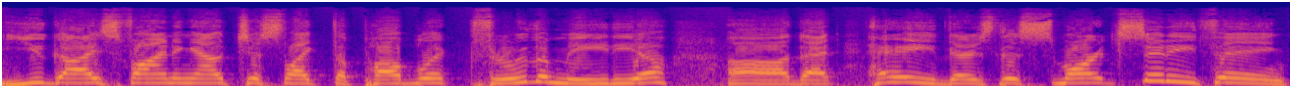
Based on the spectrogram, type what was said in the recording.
you guys finding out, just like the public, through the media, uh, that hey, there's this smart city thing?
